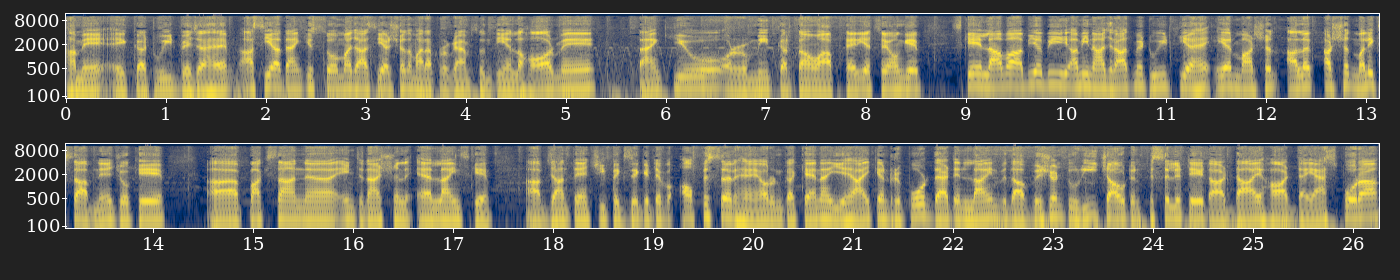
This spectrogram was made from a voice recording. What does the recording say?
हमें एक ट्वीट भेजा है। Asiya thank you so much Asiya Arshad हमारा प्रोग्राम सुनती हैं लाहौर में। थैंक यू और उम्मीद करता हूँ आप खैरियत से होंगे। इसके अलावा अभी अभी अमीन आज रात में ट्वीट किया है एयर मार्शल अलग अरशद मलिक साहब ने जो कि uh, पाकिस्तान इंटरनेशनल एयरलाइंस के आप जानते हैं चीफ एग्जीक्यूटिव ऑफिसर हैं और उनका कहना यह है I can report that in line with our vision to reach out and facilitate our die hard diaspora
